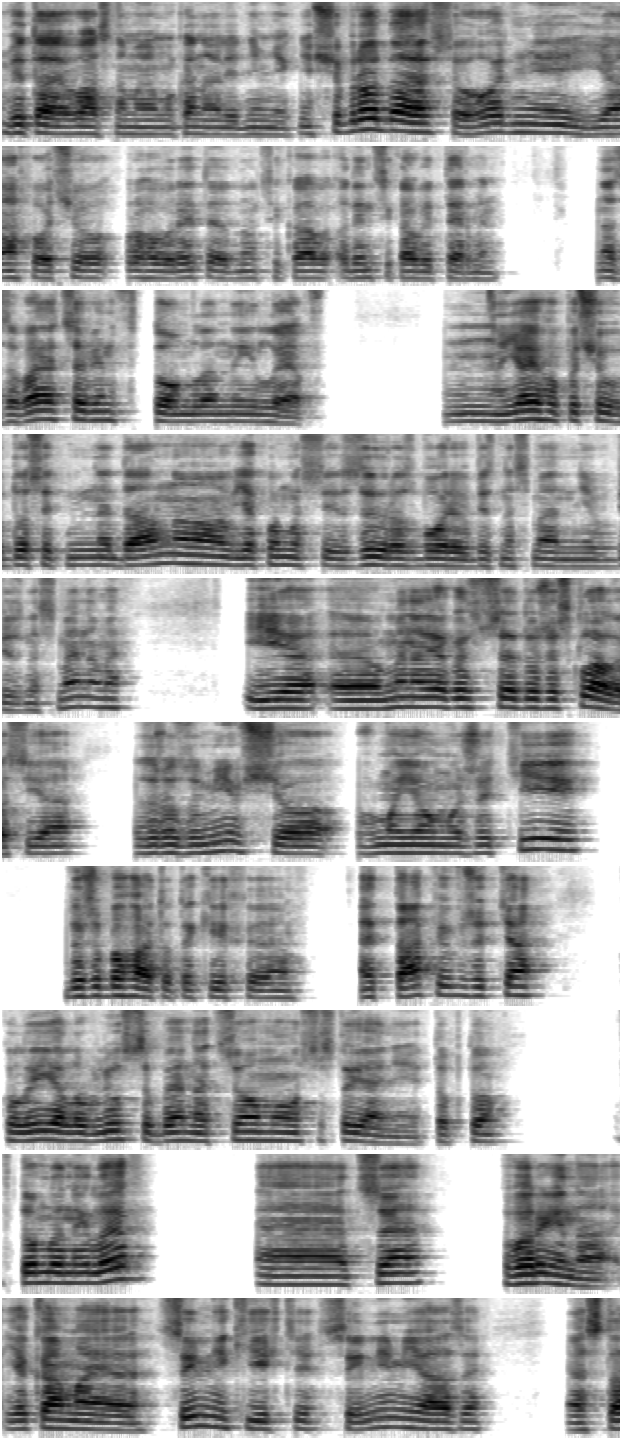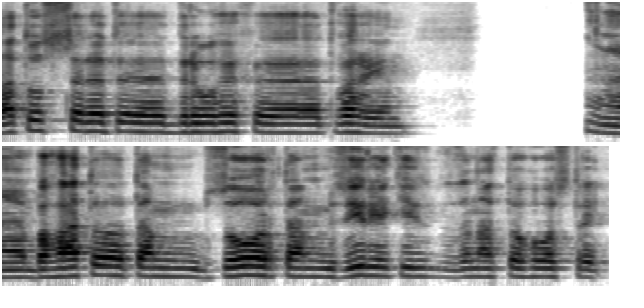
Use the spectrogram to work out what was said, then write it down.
Вітаю вас на моєму каналі Днівник Ніщеброда. Сьогодні я хочу проговорити одну цікавий, один цікавий термін. Називається він Втомлений лев. Я його почув досить недавно в якомусь з розборів бізнесменів бізнесменами. І е, в мене якось все дуже склалось. Я зрозумів, що в моєму житті дуже багато таких е, етапів життя, коли я ловлю себе на цьому состоянні. Тобто втомлений лев е, це тварина, яка має сильні кігті, сильні м'язи, е, статус серед других тварин. Багато там зор, там зір якийсь занадто гострий.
